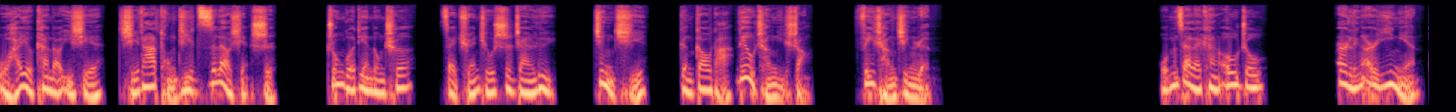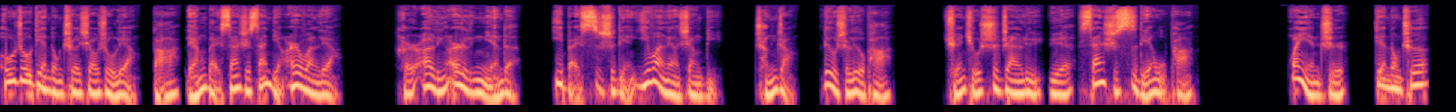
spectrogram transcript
我还有看到一些其他统计资料显示，中国电动车在全球市占率近期更高达六成以上，非常惊人。我们再来看欧洲。二零二一年，欧洲电动车销售量达两百三十三点二万辆，和二零二零年的一百四十点一万辆相比，成长六十六趴，全球市占率约三十四点五趴。换言之，电动车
